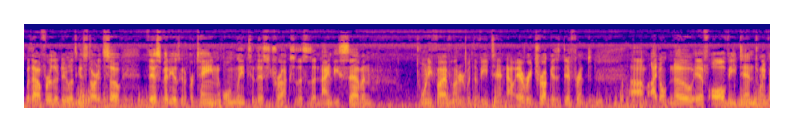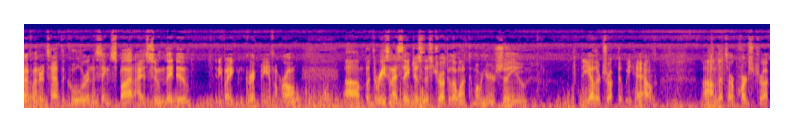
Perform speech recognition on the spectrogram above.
without further ado, let's get started. So this video is gonna pertain only to this truck. So this is a 97 2500 with the V10. Now every truck is different. Um, I don't know if all V10 2500s have the cooler in the same spot. I assume they do. Anybody can correct me if I'm wrong. Um, but the reason I say just this truck is I want to come over here and show you the other truck that we have. Um, that's our parts truck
